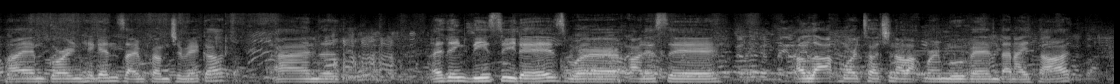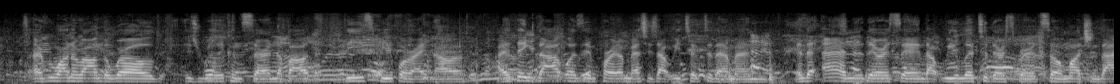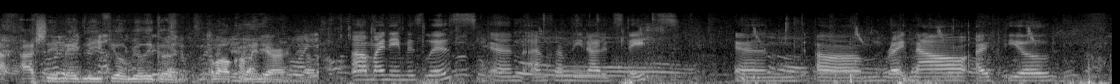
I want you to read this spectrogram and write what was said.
I am Gordon Higgins. I'm from Jamaica, and uh, I think these three days were honestly a lot more touching, a lot more moving than I thought. Everyone around the world is really concerned about these people right now. I think that was the important message that we took to them, and in the end, they were saying that we lifted their spirits so much, and that actually made me feel really good about coming here. Uh, my name is Liz, and I'm from the United States. And um, right now, I feel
